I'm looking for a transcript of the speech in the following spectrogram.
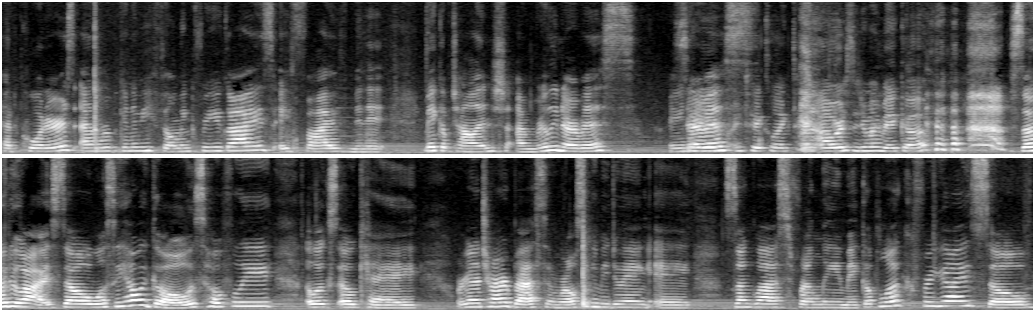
headquarters, and we're gonna be filming for you guys a five-minute makeup challenge. I'm really nervous. Are you Same. nervous? I take like 10 hours to do my makeup. so do I. So we'll see how it goes. Hopefully it looks okay. We're gonna try our best, and we're also gonna be doing a sunglass-friendly makeup look for you guys. So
